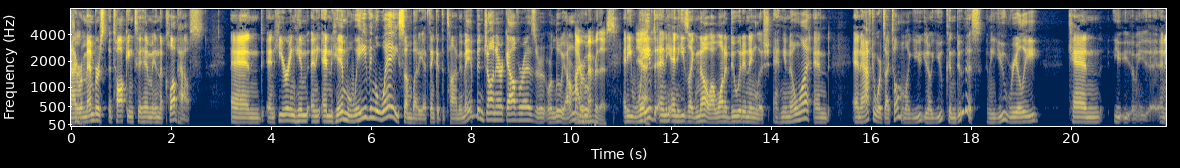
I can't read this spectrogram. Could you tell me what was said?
sure. I remember talking to him in the clubhouse and and hearing him and and him waving away somebody. I think at the time it may have been John Eric Alvarez or, or Louis. I don't remember. I remember who. this. And he yeah. waved and he, and he's like, "No, I want to do it in English." And you know what? And and afterwards, I told him, I'm like, "You you know you can do this. I mean, you really can." You, you, I mean, and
